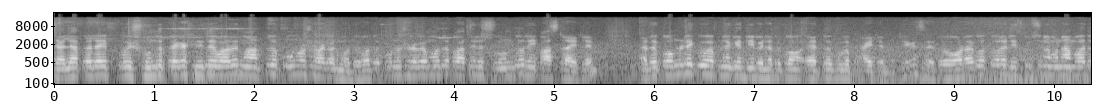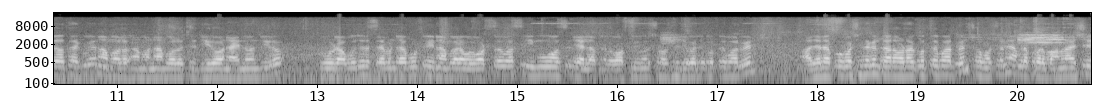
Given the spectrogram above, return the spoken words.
চাইলে আপনারা ওই সুন্দর প্যাকেজ নিতে পারবেন মাত্র পনেরোশো টাকার মধ্যে। মাত্র পনেরোশো টাকার মধ্যে পাচ্ছেন সুন্দর এই পাঁচটা আইটেম এত কম কেউ আপনাকে দিবেন এত এতগুলো আইটেম ঠিক আছে? তো অর্ডার করতে হলে ডিসক্রিপশনে আমার নাম্বার দেওয়া থাকবে। আমার আমার নাম্বার হচ্ছে zero nine one zero two double zero seven double two এই নাম্বার আমার হোয়াটসঅ্যাপ আছে ইমো আছে, চাইলে আপনারা হোয়াটসঅ্যাপে সরাসরি যোগাযোগ করতে পারবেন। আর যারা প্রবাসী থাকেন, তারা অর্ডার করতে পারবেন, সমস্যা নেই। আমরা পুরো বাংলাদেশে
